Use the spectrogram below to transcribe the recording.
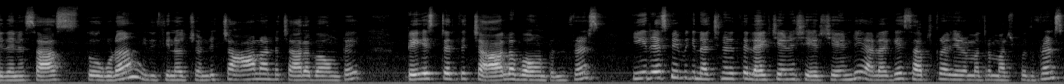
ఏదైనా సాస్తో కూడా ఇది తినొచ్చు అండి చాలా అంటే చాలా బాగుంటాయి. టేస్ట్ అయితే చాలా బాగుంటుంది ఫ్రెండ్స్ ఈ రెసిపీ మీకు నచ్చినట్లయితే లైక్ చేయండి షేర్ చేయండి. అలాగే సబ్స్క్రైబ్ చేయడం మాత్రం మర్చిపోద్దు ఫ్రెండ్స్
